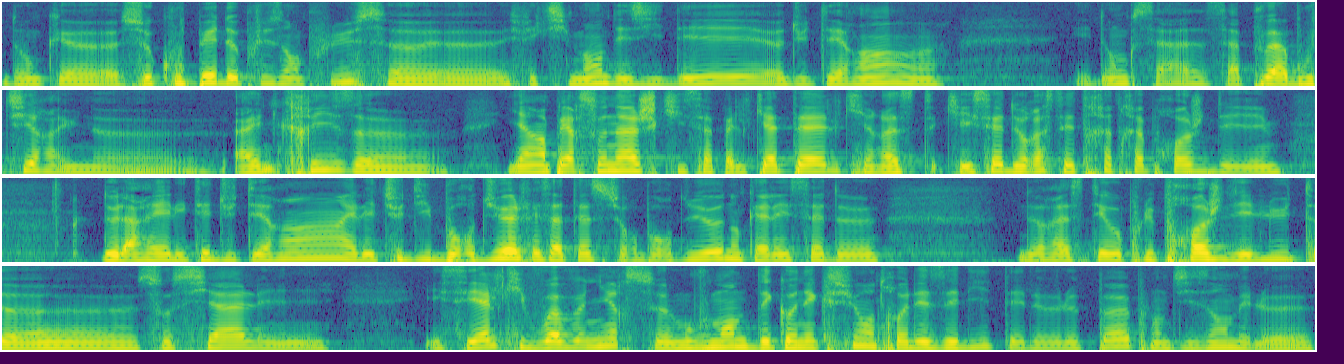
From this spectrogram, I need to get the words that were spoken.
donc euh, se couper de plus en plus euh, effectivement des idées, euh, du terrain. et donc ça, ça, peut aboutir à une, à une crise. Il y a un personnage qui s'appelle Catel qui, qui essaie de rester très très proche de la réalité du terrain. Elle étudie Bourdieu, elle fait sa thèse sur Bourdieu, donc elle essaie de, de rester au plus proche des luttes sociales. Et, et c'est elle qui voit venir ce mouvement de déconnexion entre les élites et le, le peuple en disant mais le,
